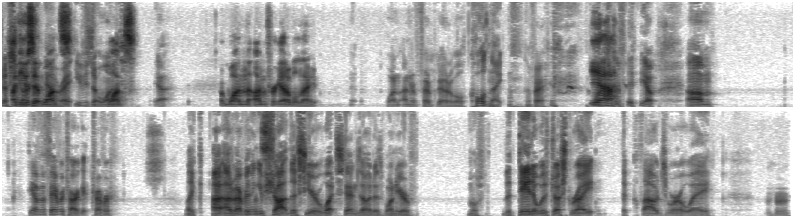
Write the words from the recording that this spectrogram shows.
just. I've used it now, once. right? You've used it once. Once, Yeah, one unforgettable night. one unforgettable cold night. If I Yeah. video. Um, do you have a favorite target, Trevor? Like out of everything you've shot this year, what stands out as one of your most? The data was just right. The clouds were away, Mhm.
